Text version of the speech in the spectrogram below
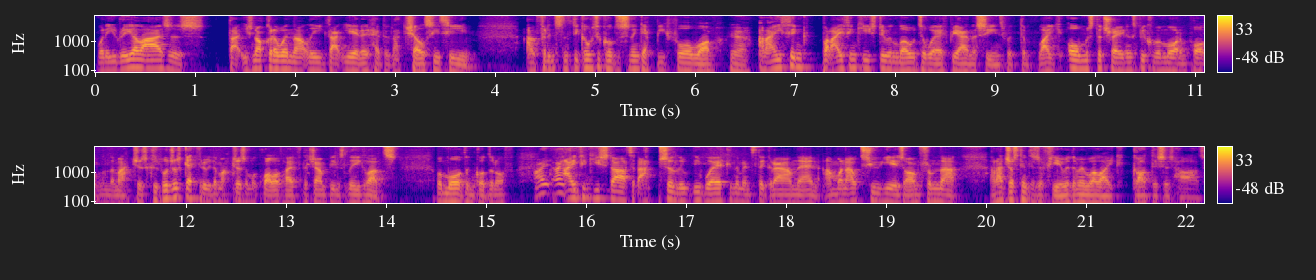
when he realizes that he's not going to win that league that year ahead of that Chelsea team, And for instance, they go to Goodison and get beat four one. Yeah. And I think, but I think he's doing loads of work behind the scenes with them. Like almost the training's becoming more important than the matches because we'll just get through the matches and we'll qualify for the Champions League, lads. We're more than good enough. I- I I think- think he started absolutely working them into the ground then, and we're now two years on from that. And I just think there's a few of them who were like, God, this is hard.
